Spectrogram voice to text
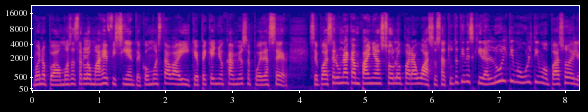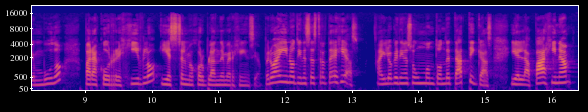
Bueno, pues vamos a hacerlo más eficiente. ¿Cómo estaba ahí? ¿Qué pequeño cambio se puede hacer? Se puede hacer una campaña solo para WhatsApp. O sea, tú te tienes que ir al último, último paso del embudo para corregirlo y ese es el mejor plan de emergencia. Pero ahí no tienes estrategias. Ahí lo que tienes son un montón de tácticas. Y en la página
